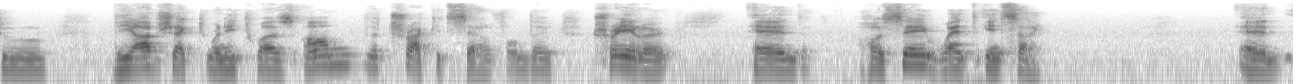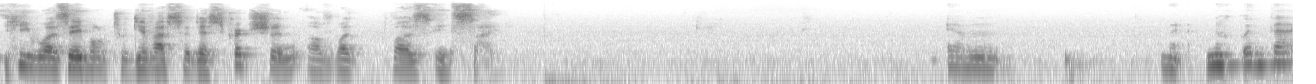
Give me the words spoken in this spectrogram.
to the object when it was on the truck itself, on the trailer, and Jose went inside. And he was able to give us a description of what was inside. Em, bueno, nos cuenta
